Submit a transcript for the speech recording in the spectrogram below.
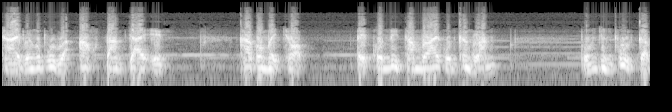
ชายเพิ่นก็พูดว่า เอา้าตามใจเองข้าก็ไม่ชอบไอ้คนที่ทำร้ายคนข้างหลัง ผมจึงพูดกับ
